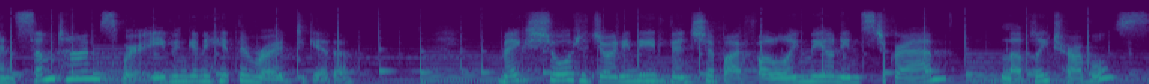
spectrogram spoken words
and sometimes we're even going to hit the road together. Make sure to join in the adventure by following me on Instagram, Lovely Travels.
